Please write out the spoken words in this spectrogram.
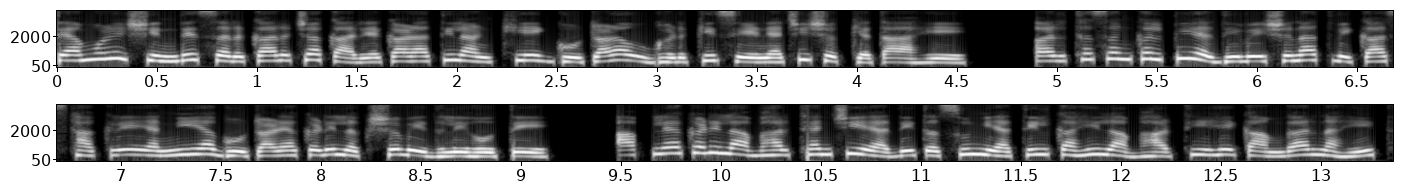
त्यामुळे शिंदे सरकारच्या कार्यकाळातील आणखी एक घोटाळा उघडकीस येण्याची शक्यता आहे. अर्थसंकल्पीय अधिवेशनात विकास ठाकरे यांनी या घोटाळ्याकडे लक्ष वेधले होते. आपल्याकडे लाभार्थ्यांची यादीत असून यातील काही लाभार्थी हे कामगार नाहीत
